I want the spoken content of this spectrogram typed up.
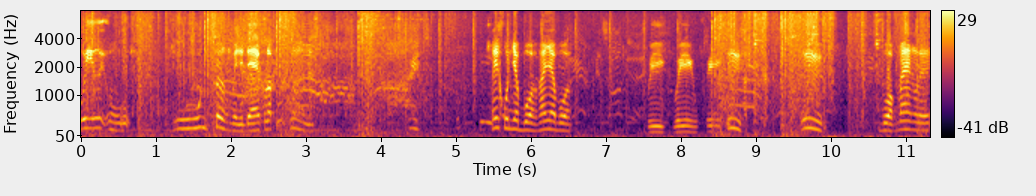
อุ้ยอุ้ยอุ้ยเพิ่งไม่ได้แดกแล้วอืมเฮ้คุณอย่าบวกนะอย่าบวกวิ่งวิ่งวิ่งอืออือบวกแม่งเลย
